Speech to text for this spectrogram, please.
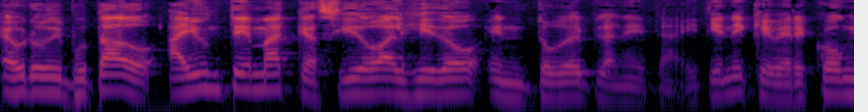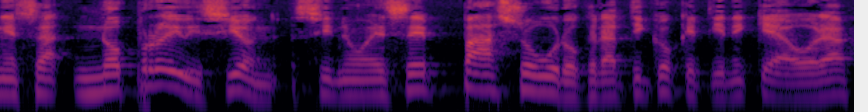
Eurodiputado, hay un tema que ha sido álgido en todo el planeta y tiene que ver con esa no prohibición, sino ese paso burocrático que tiene que ahora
